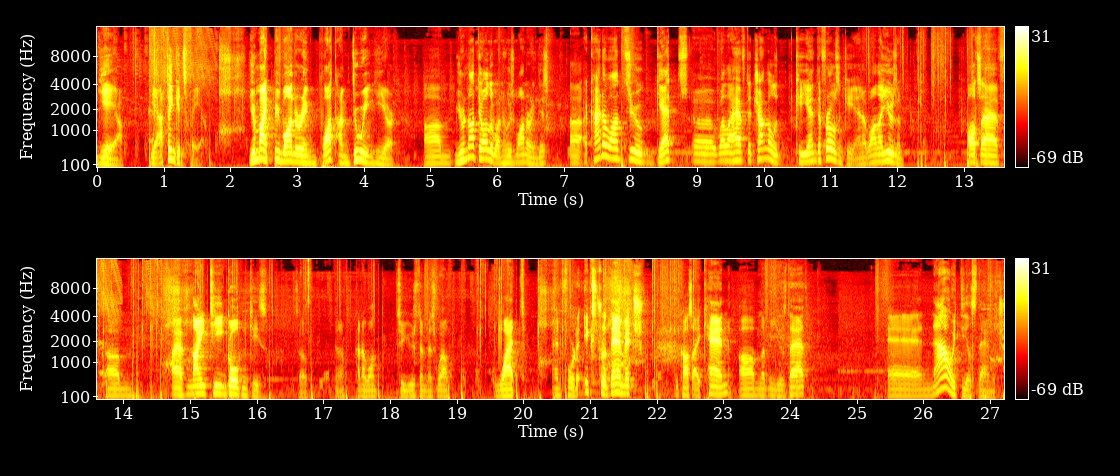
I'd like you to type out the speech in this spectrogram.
Yeah. Yeah, I think it's fair. You might be wondering what I'm doing here. Um, you're not the only one who's wondering this. Uh, I kind of want to get, uh, well, I have the jungle key and the frozen key, and I want to use them. Also, I have, um, I have 19 golden keys. So, kind of want to use them as well. What? And for the extra damage, because I can, um, let me use that. And now it deals damage.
